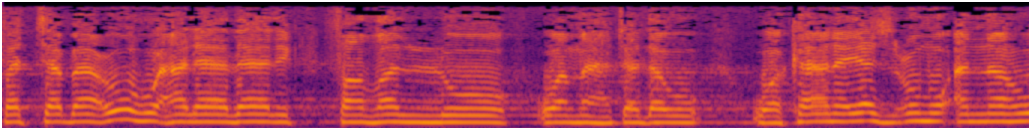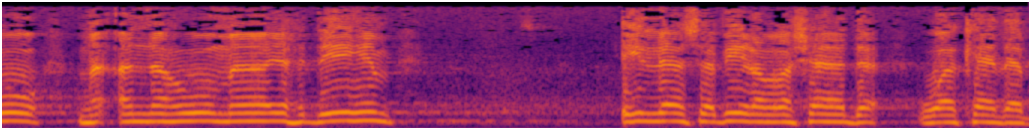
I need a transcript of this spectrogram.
فاتبعوه على ذلك فضلوا وما اهتدوا وكان يزعم أنه ما أنه ما يهديهم إلا سبيل الرشاد وكذب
